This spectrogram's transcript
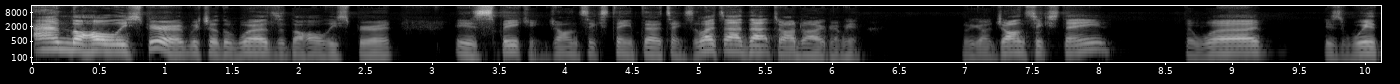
and the Holy Spirit, which are the words that the Holy Spirit is speaking. John 16, 13. So let's add that to our diagram here. We got John 16, the word is with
